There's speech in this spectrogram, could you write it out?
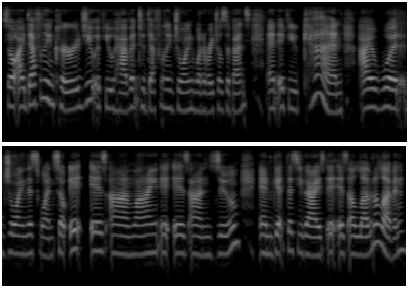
So I definitely encourage you, if you haven't, to definitely join one of Rachele's events. And if you can, I would join this one. So it is online, it is on Zoom. And get this, you guys, it is 11 11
